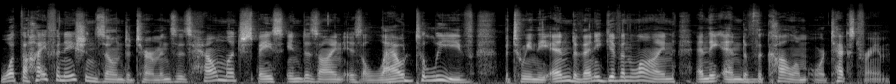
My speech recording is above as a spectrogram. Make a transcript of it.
What the hyphenation zone determines is how much space InDesign is allowed to leave between the end of any given line and the end of the column or text frame.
